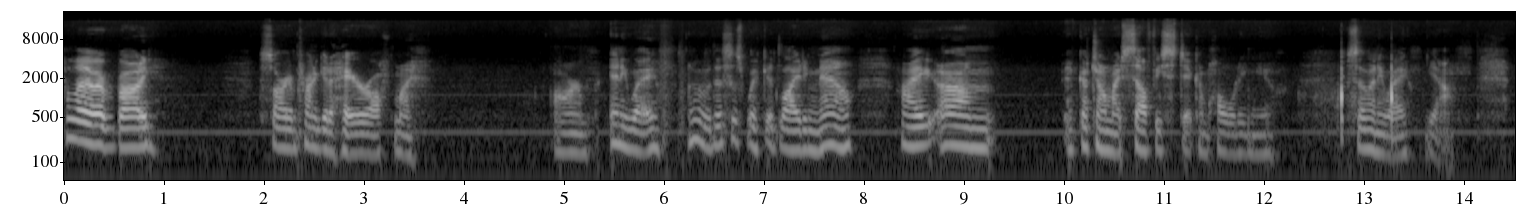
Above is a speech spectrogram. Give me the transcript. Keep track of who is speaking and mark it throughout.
Speaker 1: Hello, everybody. Sorry, I'm trying to get a hair off my arm. Anyway, oh, this is wicked lighting now. I, um, I've got you on my selfie stick. I'm holding you. So anyway, yeah.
